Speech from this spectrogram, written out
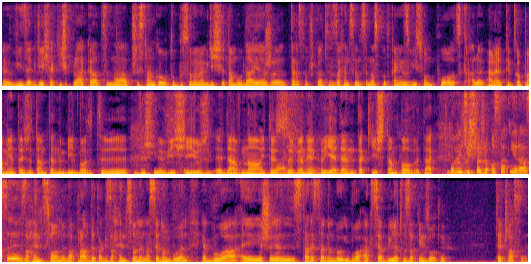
E, Widzę gdzieś jakiś plakat na przystanku autobusowym, jak gdzieś się tam udaje, że teraz na przykład zachęcający na spotkanie z Wisłą Płock, ale Ale tylko pamiętaj, że tamten billboard y, wisi już. wisi już dawno i to jest Właśnie. zrobiony jakby jeden taki sztampowy, tak? Powiem Ci szczerze, ostatni raz e, zachęcony, naprawdę tak zachęcony na stadion byłem, jak była, e, jeszcze stary stadion był i była akcja biletów za 5 złotych. Te czasy,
